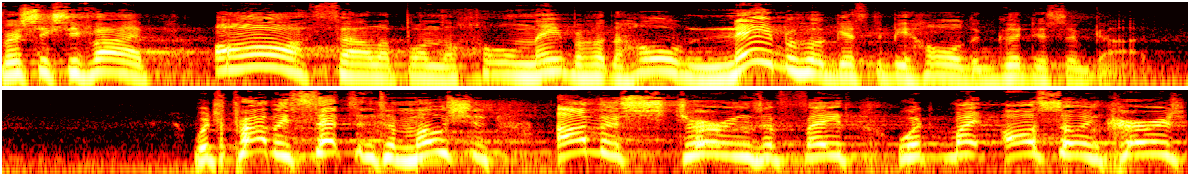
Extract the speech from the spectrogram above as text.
Verse 65 Awe fell upon the whole neighborhood. The whole neighborhood gets to behold the goodness of God, which probably sets into motion other stirrings of faith, what might also encourage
